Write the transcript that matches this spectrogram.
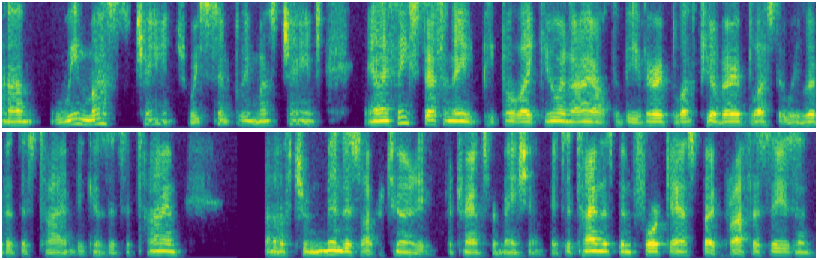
um, we must change. We simply must change. And I think, Stephanie, people like you and I ought to be very blessed, feel very blessed that we live at this time because it's a time of tremendous opportunity for transformation. It's a time that's been forecast by prophecies and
